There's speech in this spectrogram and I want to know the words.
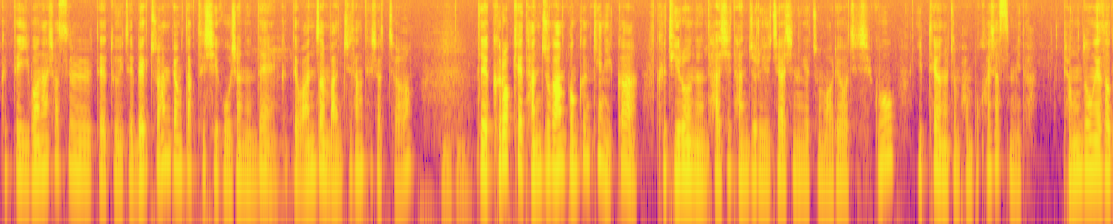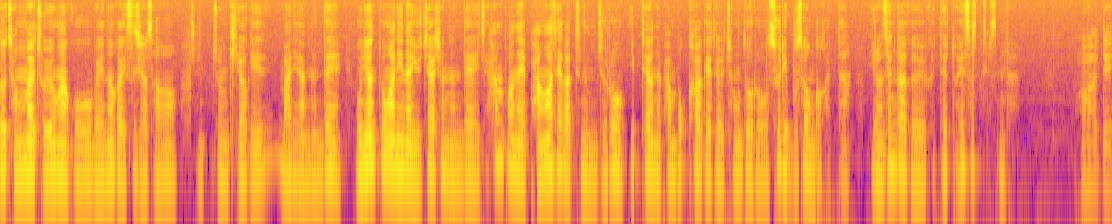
그때 입원하셨을 때도 이제 맥주 한 병 딱 드시고 오셨는데 음. 그때 완전 만취 상태셨죠. 근데 그렇게 단주가 한 번 끊기니까 그 뒤로는 다시 단주를 유지하시는 게 좀 어려워지시고 입퇴원을 좀 반복하셨습니다. 병동에서도 정말 조용하고 매너가 있으셔서 좀- 좀 기억이 많이 남는데 5년 동안이나 유지하셨는데 이제 한 번에 방아쇠 같은 음주로 입퇴원을 반복하게 될 정도로 술이 무서운 것 같다. 이런 생각을 그때 또 했었습니다. 아, 네.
